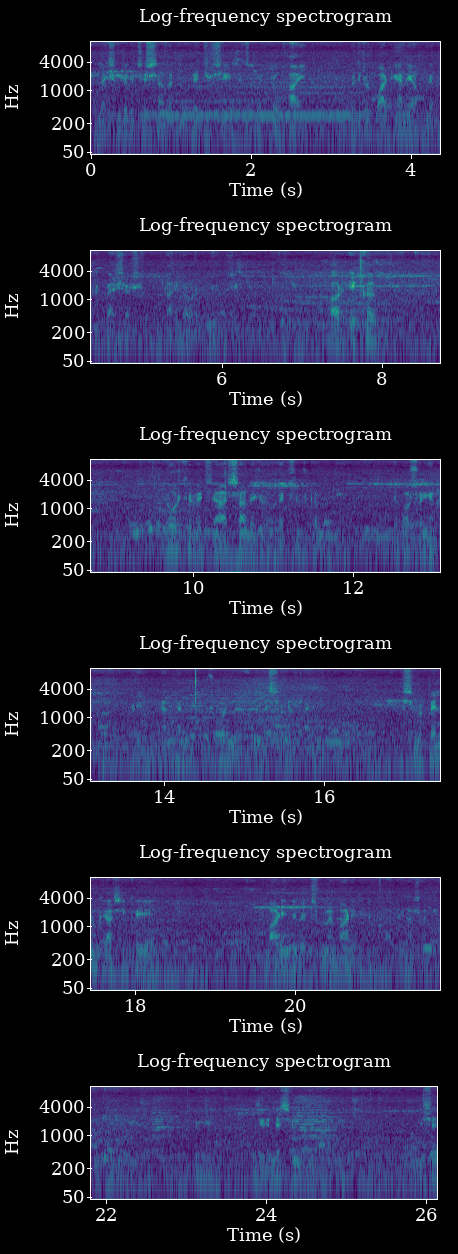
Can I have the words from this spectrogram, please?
ਇਲੈਕਸ਼ਨ ਦੇ ਵਿੱਚ ਇਸ ਤਰ੍ਹਾਂ ਦਾ ਟੈਂਪਰੇਚਰ ਸੀ ਜਿਸ ਵਿੱਚ ਟੂ ਹਾਈ ਪੋਲੀਟੀਕਲ ਪਾਰਟੀਆਂ ਦੇ ਆਪਣੇ ਆਪਣੇ ਪ੍ਰੈਸ਼ਰ ਉਤਾਰੇ ਗਵਰਨਮੈਂਟ ਦੇ ਸੀ ਔਰ ਇੱਕ ਲੋੜ ਦੇ ਵਿੱਚ ਜਾਂ ਇਸ ਤਰ੍ਹਾਂ ਦੇ ਜਦੋਂ ਇਲੈਕਸ਼ਨ ਕਰਨ ਦੀ ਤੇ ਬਹੁਤ ਸਾਰੀਆਂ ਗੱਲਾਂ ਜਿਹੜੀਆਂ ਹੋ ਜਾਂਦੀਆਂ ਨੇ ਕੁਝ ਕੋਈ ਮਿਸਅੰਡਰਸਟੈਂਡਿੰਗ ਇਸ ਮੈਂ ਪਹਿਲਾਂ ਕਿਹਾ ਸੀ ਕਿ ਬਾਣੀ ਦੇ ਵਿੱਚ ਮੈਂ ਬਾਣੀ ਦੀ ਟੁਕੜਾ ਵੀ ਨਾ ਸਕਦਾ ਕਿ ਜੋਗਿੰਦਰ ਸਿੰਘ ਬੰਦਾ ਜਿਸੇ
